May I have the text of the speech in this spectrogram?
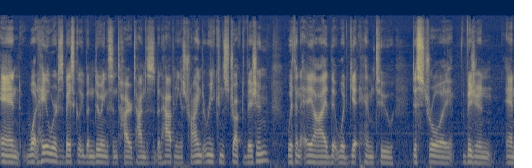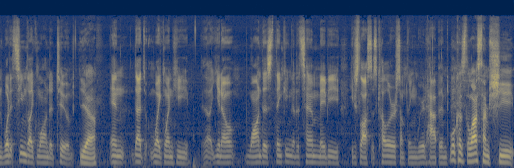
And what Hayward has basically been doing this entire time this has been happening is trying to reconstruct Vision with an AI that would get him to destroy Vision and what it seemed like Wanda too Yeah, and that's like when he uh, you know wanda's thinking that it's him maybe he just lost his color or something weird happened well, because the last time she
